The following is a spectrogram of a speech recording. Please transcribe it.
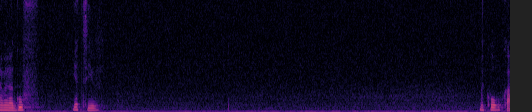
אבל הגוף יציב. מקורקע.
